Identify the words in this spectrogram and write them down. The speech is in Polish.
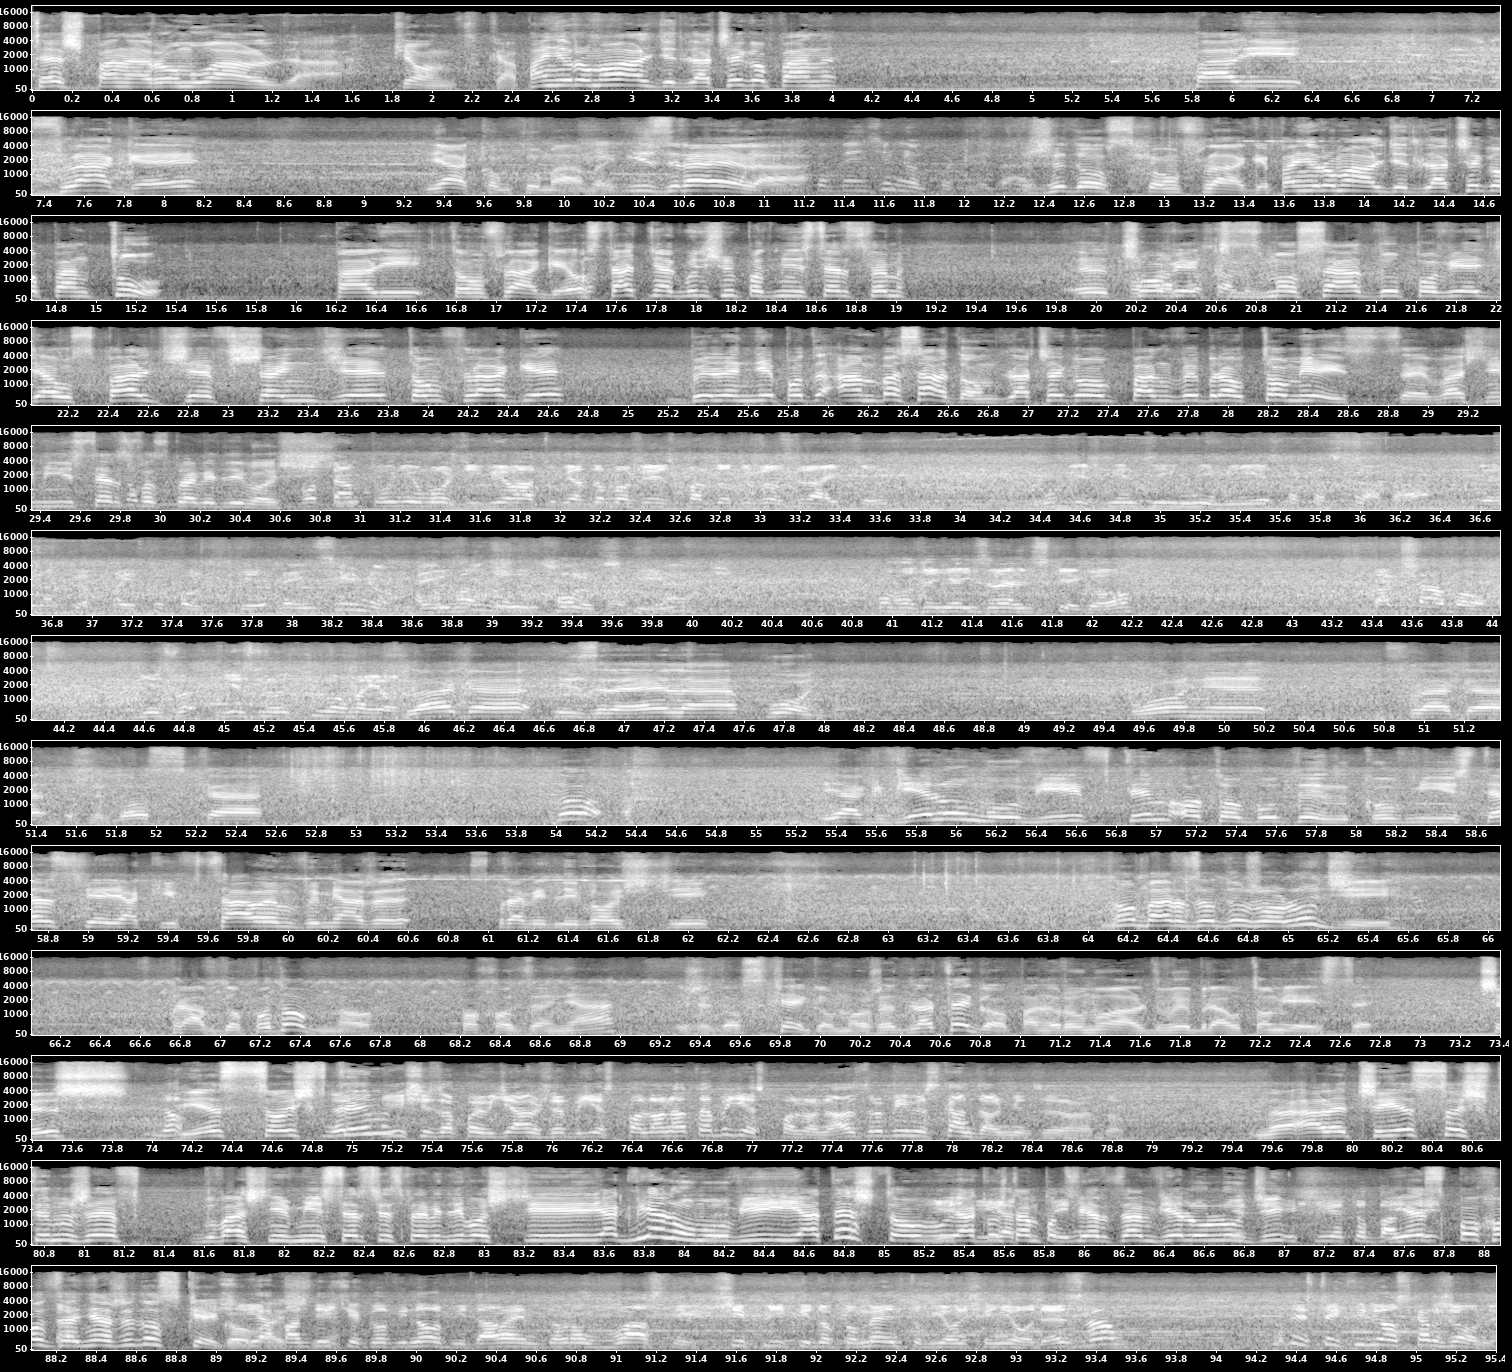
też pana Romualda, piątka. Panie Romualdzie, dlaczego pan pali flagę, jaką tu mamy? Izraela, żydowską flagę. Panie Romualdzie, dlaczego pan tu pali tą flagę? Ostatnio jak byliśmy pod ministerstwem, e, człowiek z Mossadu powiedział spalcie wszędzie tą flagę, byle nie pod ambasadą. Dlaczego pan wybrał to miejsce, właśnie Ministerstwo Sprawiedliwości? Bo tam to uniemożliwiło, a tu wiadomo, że jest bardzo dużo zdrajców. Również między innymi jest taka sprawa, że na przykład państwo polskie Benzyną, benzyną trzeba polskim podlać. pochodzenia izraelskiego tak samo nie, zwa- nie zwróciło majątku. Flaga Izraela płonie. Płonie flaga żydowska. No, jak wielu mówi, w tym oto budynku, w ministerstwie, jak i w całym wymiarze sprawiedliwości, no bardzo dużo ludzi prawdopodobno pochodzenia żydowskiego. Może dlatego pan Romuald wybrał to miejsce. Czyż No, jest coś w No, tym? Jeśli zapowiedziałem, że będzie spalona, to będzie spalona, a zrobimy skandal międzynarodowy. No ale czy jest coś w tym, że w, właśnie w Ministerstwie Sprawiedliwości, jak wielu mówi, i ja też to Jeśli jakoś ja tam tutaj- potwierdzam, wielu ludzi ja bandy- jest pochodzenia żydowskiego Jeśli ja bandycie Gowinowi dałem do rąk własnych trzy pliki dokumentów i on się nie odezwał, no to jest w tej chwili oskarżony.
